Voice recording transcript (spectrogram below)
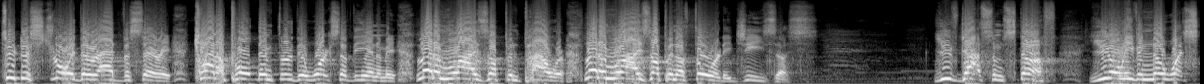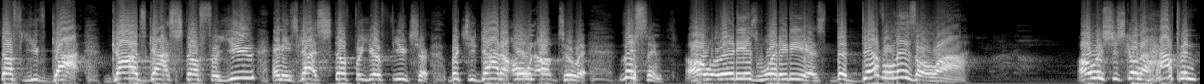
to destroy their adversary, catapult them through the works of the enemy. Let them rise up in power. Let them rise up in authority, Jesus. You've got some stuff. You don't even know what stuff you've got. God's got stuff for you, and He's got stuff for your future. But you got to own up to it. Listen, oh, it is what it is. The devil is a lie. Oh, it's just going to happen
